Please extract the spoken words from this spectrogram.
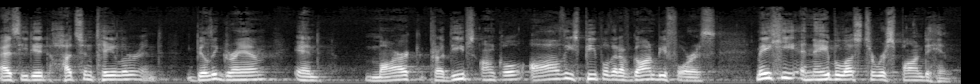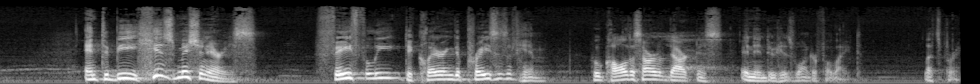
as he did Hudson Taylor and Billy Graham and Mark, Pradeep's uncle, all these people that have gone before us, may he enable us to respond to him and to be his missionaries, faithfully declaring the praises of him who called us out of darkness and into his wonderful light. Let's pray.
